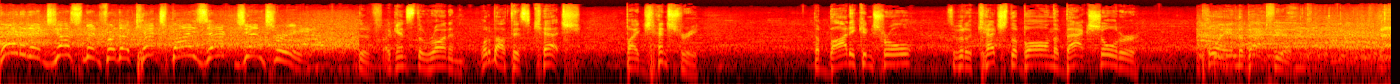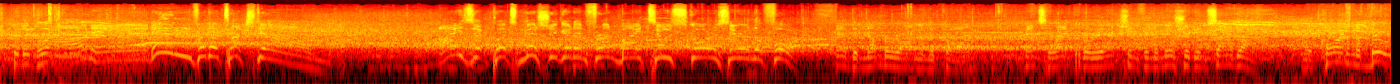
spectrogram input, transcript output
What an adjustment for the catch by Zach Gentry. Against the run, and what about this catch by Gentry? The body control, to be able to catch the ball on the back shoulder, play in the backfield. Back to the ground and in for the touchdown. Isaac puts Michigan in front by two scores here in the fourth. Had the number wrong in the call. Hence lack of a reaction from the Michigan sideline. Corn in the boot,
